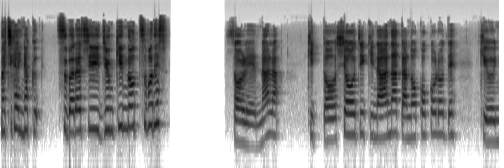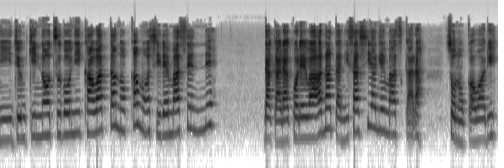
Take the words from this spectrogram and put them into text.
間違いなく素晴らしい純金の壺です。それなら、きっと正直なあなたの心で急に純金の壺に変わったのかもしれませんね。だからこれはあなたに差し上げますから、その代わり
